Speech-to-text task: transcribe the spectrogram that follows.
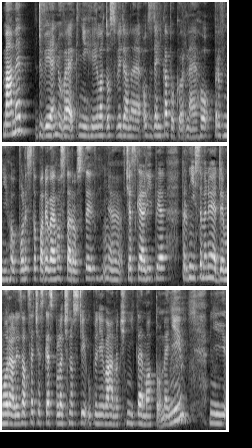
Máme dvě nové knihy letos vydané od Zdeňka Pokorného, prvního polistopadového starosty eh, v České Lípě. První se jmenuje Demoralizace české společnosti, úplně vánoční téma to není. V ní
